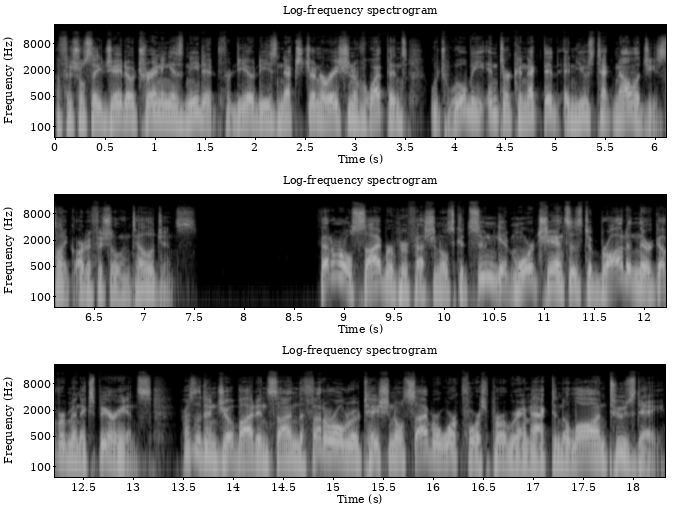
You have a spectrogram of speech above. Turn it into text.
Officials say JADO training is needed for DoD's next generation of weapons, which will be interconnected and use technologies like artificial intelligence. Federal cyber professionals could soon get more chances to broaden their government experience. President Joe Biden signed the Federal Rotational Cyber Workforce Program Act into law on Tuesday.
